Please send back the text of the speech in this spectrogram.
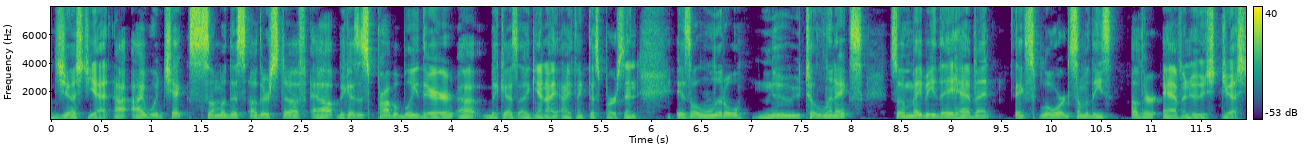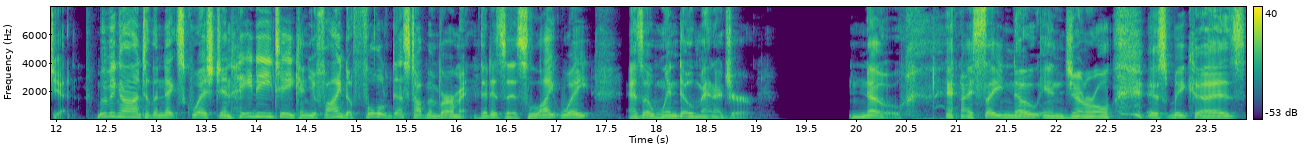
just yet. I, I, would check some of this other stuff out because it's probably there. Uh, because again, I, I, think this person is a little new to Linux, so maybe they haven't explored some of these other avenues just yet. Moving on to the next question. Hey DT, can you find a full desktop environment that is as lightweight as a window manager? No. And I say no in general is because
